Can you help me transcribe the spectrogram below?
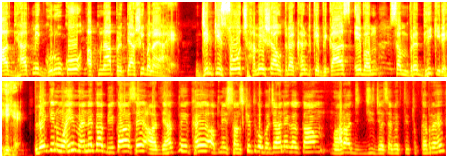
आध्यात्मिक गुरु को अपना प्रत्याशी बनाया है। जिनकी सोच हमेशा उत्तराखंड के विकास एवं समृद्धि की रही है। लेकिन वही मैंने कहा, विकास है, आध्यात्मिक है, अपनी संस्कृति को बचाने का काम महाराज जी जैसे व्यक्तित्व कर रहे हैं।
